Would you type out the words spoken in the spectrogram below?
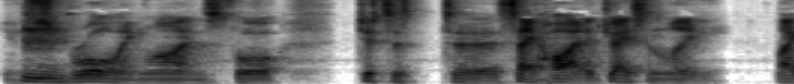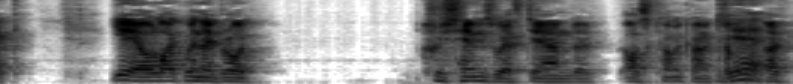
you know, sprawling lines for just to, to say hi to Jason Lee. Like, Yeah, or like when they brought Chris Hemsworth down to Oz Comic Con a couple, Yeah. uh,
